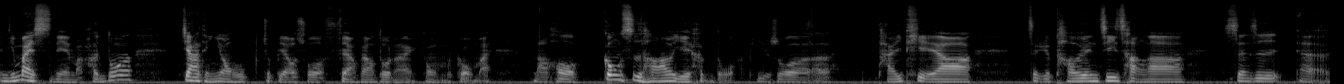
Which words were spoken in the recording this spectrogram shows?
已经卖十年嘛，很多家庭用户就不要说非常非常多人来跟我们购买，然后。公司好像也很多，比如说、台铁啊，这个桃园机场啊，甚至呃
